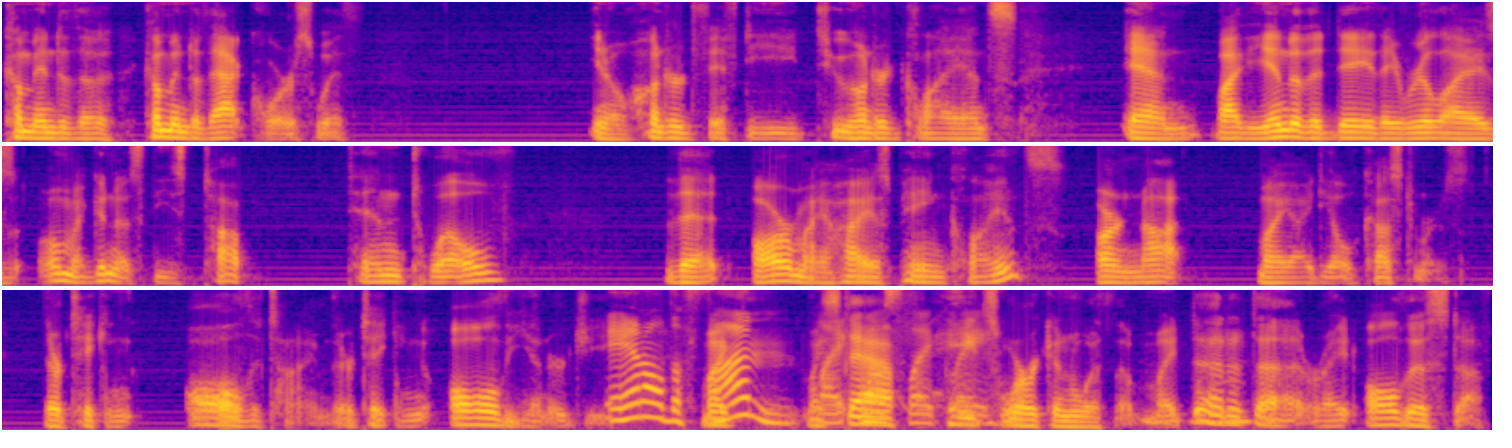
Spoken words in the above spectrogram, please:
come into the come into that course with you know 150 200 clients and by the end of the day they realize oh my goodness these top 10 12 that are my highest paying clients are not my ideal customers they're taking all the time they're taking all the energy and all the fun. my like, staff. Mm-hmm. hates working with them my da da da right all this stuff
